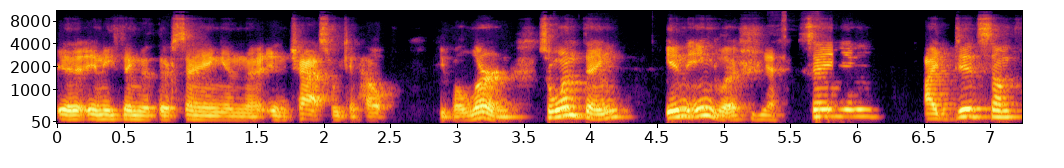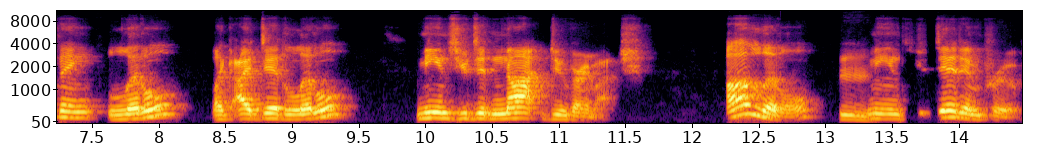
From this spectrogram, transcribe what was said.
anything that they're saying in the in chat so we can help people learn. So one thing in English, yes. saying I did something little, like I did little, means you did not do very much. A little mm. means you did improve.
